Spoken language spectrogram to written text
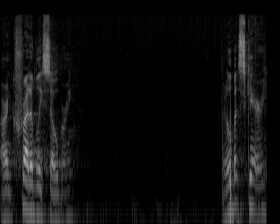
are incredibly sobering. They're a little bit scary.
